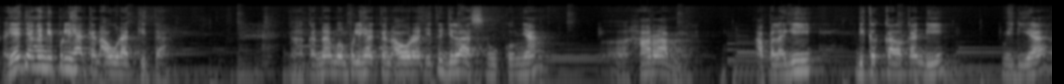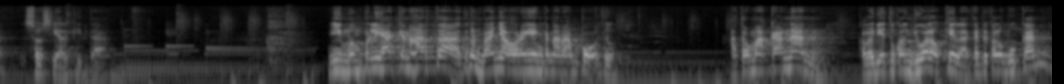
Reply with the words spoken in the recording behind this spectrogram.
Nah, ya jangan diperlihatkan aurat kita. Nah, karena memperlihatkan aurat itu jelas hukumnya uh, haram, apalagi dikekalkan di media sosial kita. Ini memperlihatkan harta, itu kan banyak orang yang kena rampok tuh. Atau makanan, kalau dia tukang jual oke okay lah, tapi kalau bukan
